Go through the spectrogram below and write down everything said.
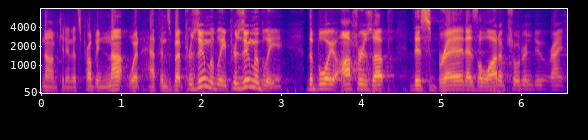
No, I'm kidding. That's probably not what happens. But presumably, presumably, the boy offers up this bread as a lot of children do, right?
